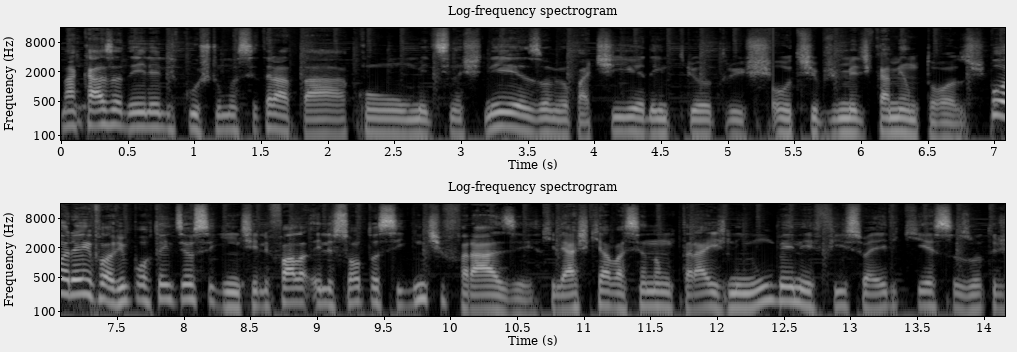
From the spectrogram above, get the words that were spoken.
na casa dele ele costuma se tratar com medicina chinesa, homeopatia, dentre outros, outros tipos de medicamentosos. Porém, Flávio, importante dizer o seguinte, ele fala, ele solta a seguinte frase, que ele acha que a vacina não traz nenhum benefício a ele que essas outras,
